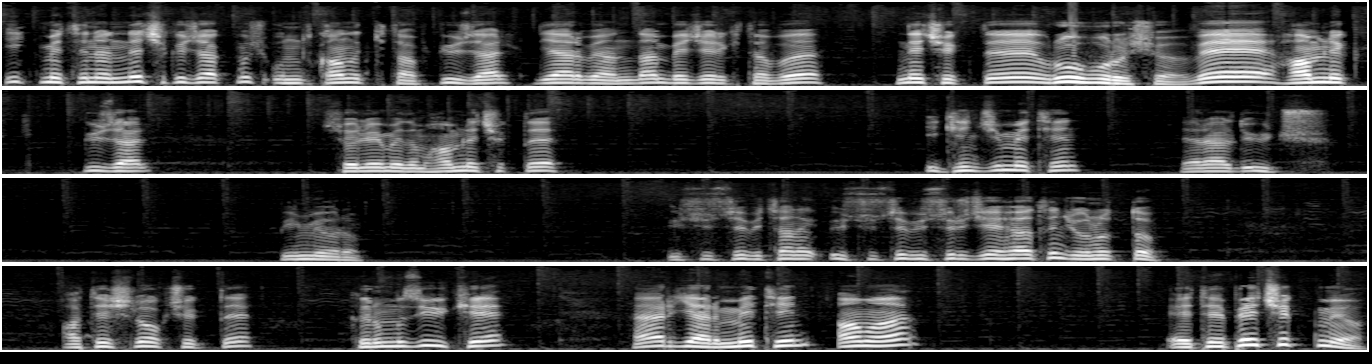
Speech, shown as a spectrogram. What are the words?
İlk metine ne çıkacakmış? Unutkanlık kitap güzel. Diğer bir yandan beceri kitabı ne çıktı? Ruh vuruşu ve hamle güzel. Söyleyemedim hamle çıktı. İkinci metin herhalde 3. Bilmiyorum. Üst üste bir tane üst üste bir sürü CH atınca unuttum. Ateşli ok çıktı. Kırmızı yüke her yer metin ama ETP çıkmıyor.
